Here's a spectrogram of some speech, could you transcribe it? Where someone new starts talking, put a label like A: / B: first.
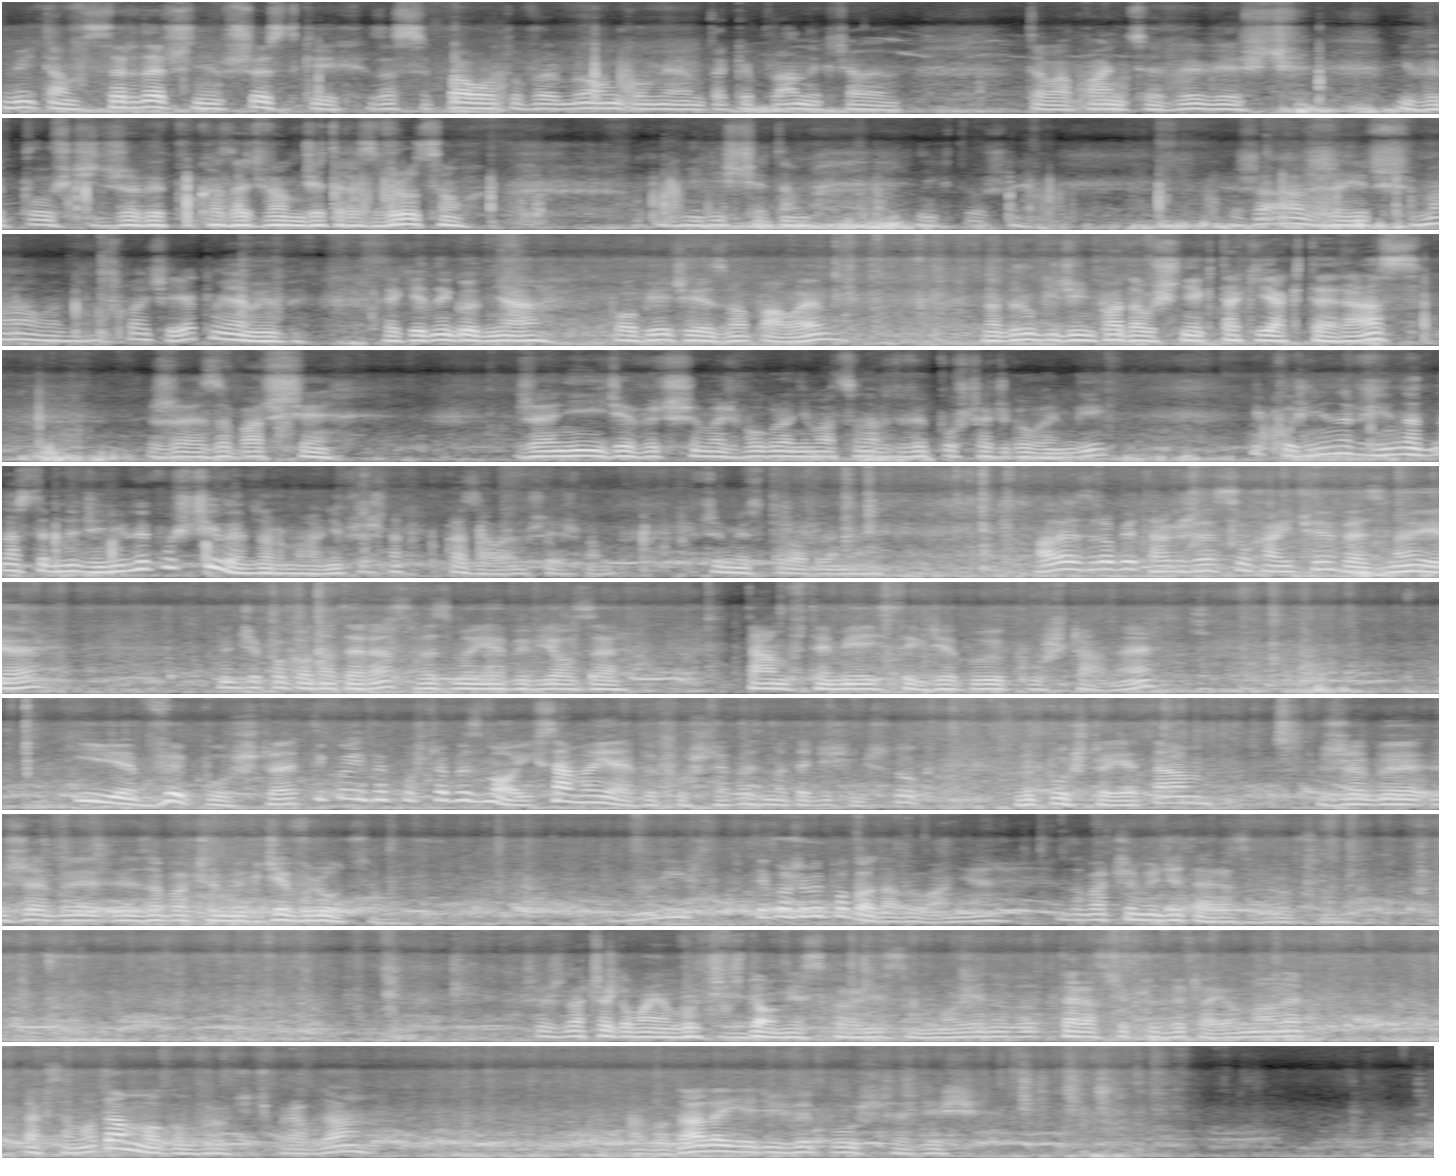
A: Witam serdecznie wszystkich. Zasypało tu w Elblągu. Miałem takie plany. Chciałem te łapańce wywieźć i wypuścić, żeby pokazać Wam, gdzie teraz wrócą. Mieliście tam niektórzy żal, że je trzymałem. No, Słuchajcie, jak miałem, jak jednego dnia po obiedzie je złapałem, na drugi dzień padał śnieg taki jak teraz, że zobaczcie, że nie idzie wytrzymać, w ogóle nie ma co nawet wypuszczać gołębi. I później na, na następny dzień wypuściłem normalnie, przecież pokazałem przecież wam, w czym jest problem. Ale zrobię tak, że słuchajcie, wezmę je, będzie pogoda teraz, wezmę je, wywiozę tam w te miejsce, gdzie były puszczane i je wypuszczę, tylko je wypuszczę bez moich, same je wypuszczę, wezmę te 10 sztuk, wypuszczę je tam, żeby, żeby y, zobaczymy, gdzie wrócą. No i tylko, żeby pogoda była, nie? Zobaczymy, gdzie teraz wrócą. Przecież dlaczego mają wrócić do mnie, skoro nie są moje? No to teraz się przyzwyczają, no ale tak samo tam mogą wrócić, prawda? Albo dalej je gdzieś wypuszczę, gdzieś.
